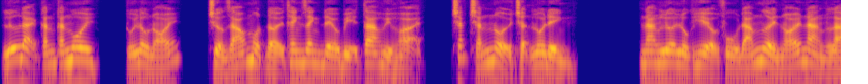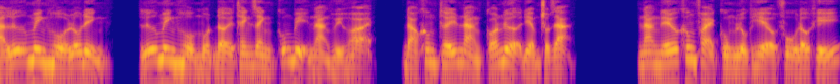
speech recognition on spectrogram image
Lữ Đại cắn cắn môi, túi lầu nói, trưởng giáo một đời thanh danh đều bị ta hủy hoại, chắc chắn nổi trận lôi đỉnh. Nàng lừa lục hiểu phù đám người nói nàng là Lữ Minh Hồ lô đỉnh, Lữ Minh Hồ một đời thanh danh cũng bị nàng hủy hoại, đảo không thấy nàng có nửa điểm trột dạ. Nàng nếu không phải cùng lục hiểu phù đấu khí,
